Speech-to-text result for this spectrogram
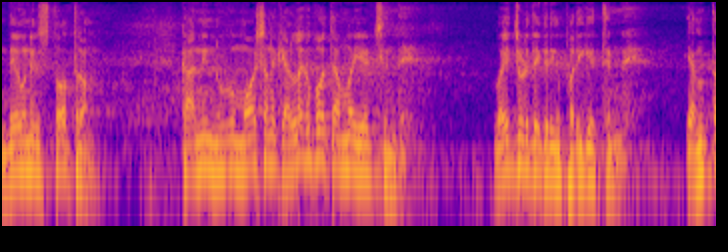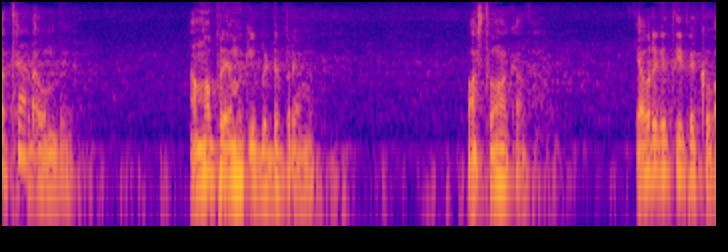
దేవునికి స్తోత్రం. కానీ నువ్వు మోషన్కి వెళ్ళకపోతే అమ్మ ఏడ్చింది. వైద్యుడి దగ్గరికి పరిగెత్తింది. ఎంత తేడా ఉంది. అమ్మ ప్రేమకి బిడ్డ ప్రేమకి వాస్తవమా కాదా? ఎవరికి తీపి ఎక్కువ?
